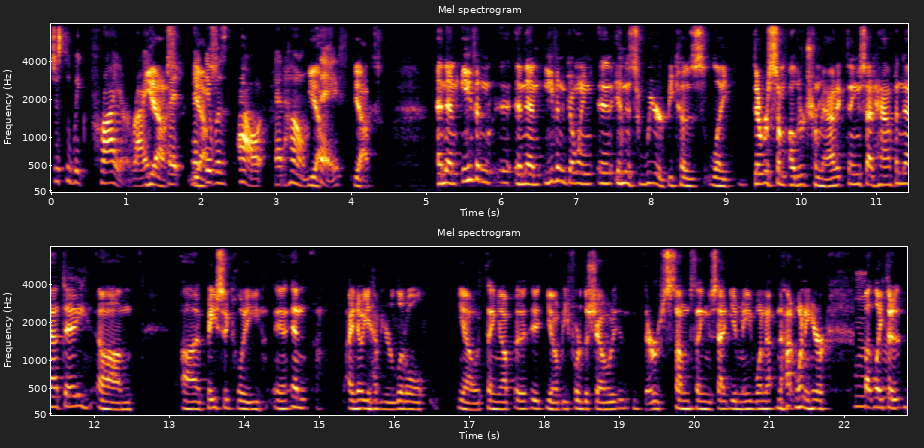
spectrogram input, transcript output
just the week prior right? Yes, but yes. it was out at home yes, safe. yes. And then even and then even going and, and, it's weird because like there were some other traumatic things that happened that day. Um uh basically and, and i know you have your little you know thing up uh, you know before the show there's some things that you may want to not want to hear mm-hmm. but like the mm-hmm.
